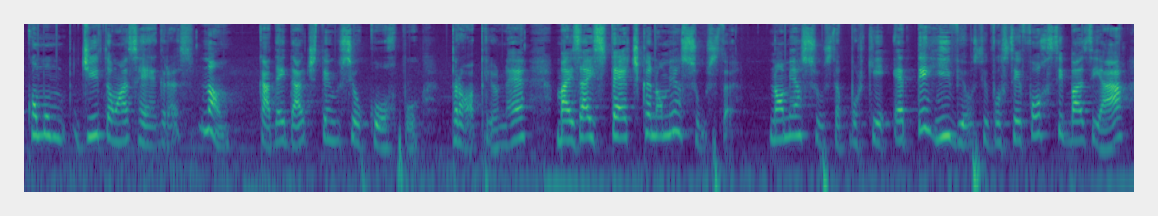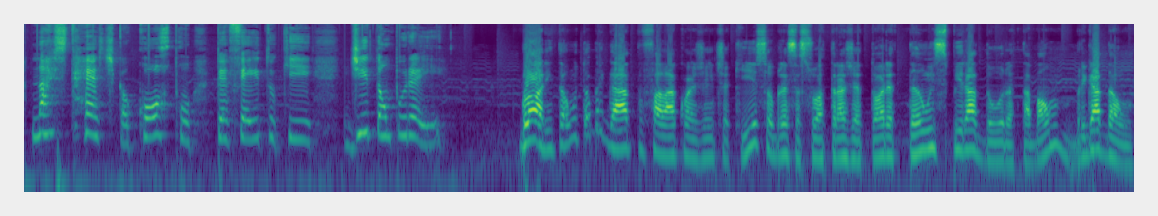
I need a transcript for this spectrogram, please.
como ditam as regras. Não, cada idade tem o seu corpo próprio, né? Mas a estética não me assusta. Não me assusta, porque é terrível se você for se basear na estética, o corpo perfeito que ditam por aí. Glória, então muito obrigado por falar com a gente aqui sobre essa sua trajetória tão inspiradora, tá bom? Obrigadão.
